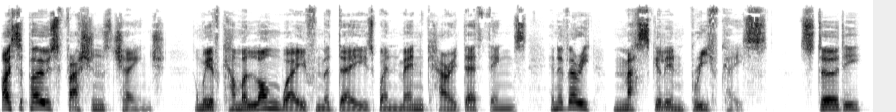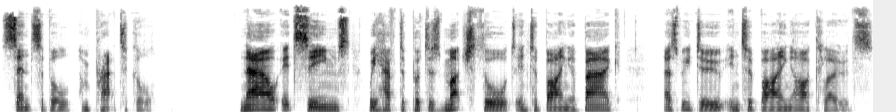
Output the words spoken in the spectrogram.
I suppose fashions change, and we have come a long way from the days when men carried their things in a very masculine briefcase, sturdy, sensible, and practical. Now, it seems, we have to put as much thought into buying a bag as we do into buying our clothes.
